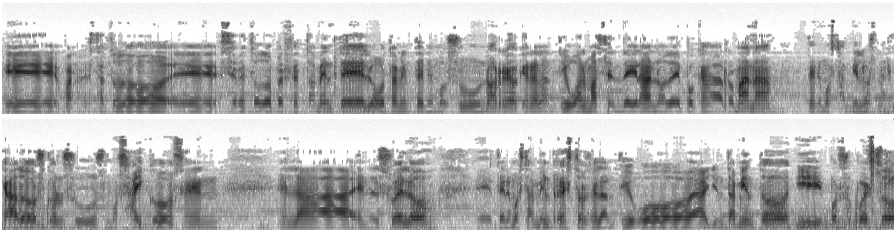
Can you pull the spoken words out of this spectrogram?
Eh, bueno, está todo, eh, se ve todo perfectamente. Luego también tenemos un hórreo, que era el antiguo almacén de grano de época romana. Tenemos también los mercados con sus mosaicos en, en, la, en el suelo. Eh, tenemos también restos del antiguo ayuntamiento y, por supuesto,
